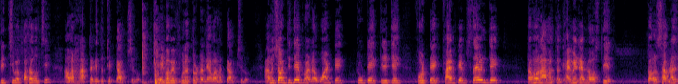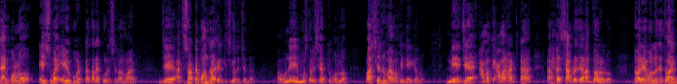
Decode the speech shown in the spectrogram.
দিচ্ছি বা কথা বলছি, আমার হাতটা কিন্তু ঠিক কাঁপছিল। এইভাবে ফুলের তোরটা নিয়ে আমার হাত কাঁপছিল। আমি শট দিতেই পারি না। One take two take three take four take five take seven take তখন আমার তো ঘামে টামে অস্থির। তখন সাবনাজ নাইম বলল এই সময় এই উপকারটা তারা করেছিল আমার যে আচ্ছা শটটা বন্ধ রাখেন কিছুক্ষণের জন্য। উনি মোস্তাফিজ সাহেবকে বলল পাশের রুমে আমাকে নিয়ে গেল। নিয়ে যে আমাকে আমার হাতটা সাবনাজের হাত ধরালো। ধরে বলল যে ধরেন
